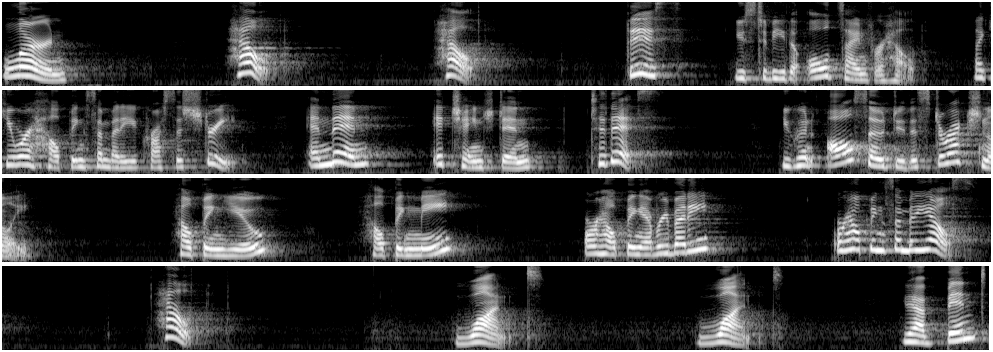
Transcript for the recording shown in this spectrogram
Learn. Help. Help. This used to be the old sign for help, like you were helping somebody across the street. And then it changed in to this. You can also do this directionally. Helping you, helping me, or helping everybody, or helping somebody else. Help. Want. Want. You have bent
